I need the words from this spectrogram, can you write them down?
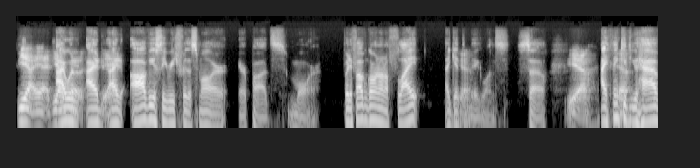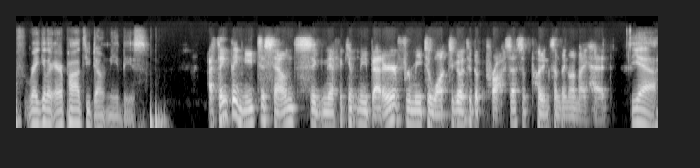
Yeah, yeah. if I would both, I'd yeah. I'd obviously reach for the smaller AirPods more. But if I'm going on a flight, I get Yeah. the big ones. So yeah. I think if you have regular AirPods, you don't need these. I think they need to sound significantly better for me to want to go through the process of putting something on my head. Yeah.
